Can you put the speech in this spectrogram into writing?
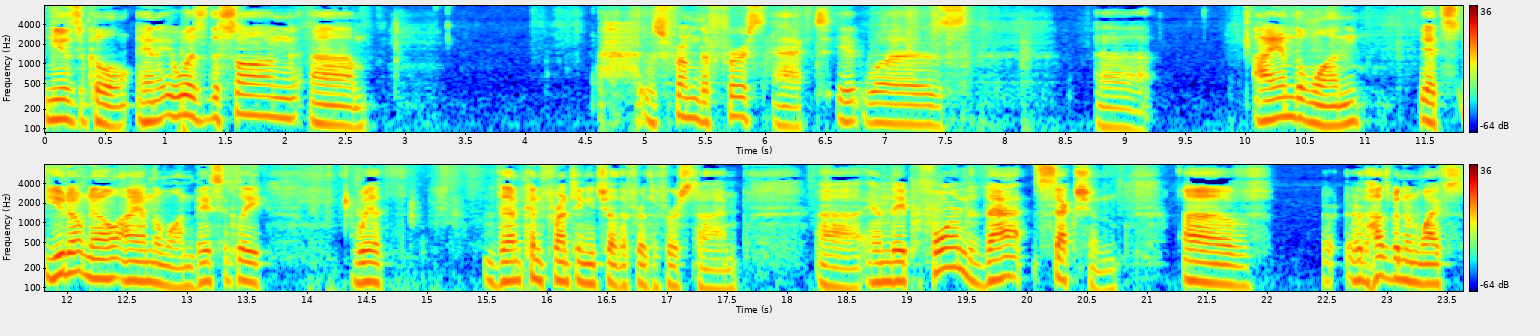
musical, and it was the song. Um, it was from the first act. It was. Uh, I am the one. It's you don't know I am the one. Basically, with them confronting each other for the first time, uh, and they performed that section of or the husband and wife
